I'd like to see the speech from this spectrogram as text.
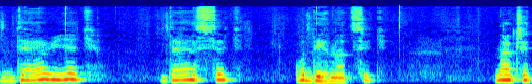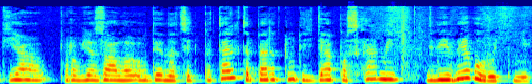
9, 10, 11. Значить, я пров'язала 11 петель, тепер тут йде по схемі дві виворотні.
